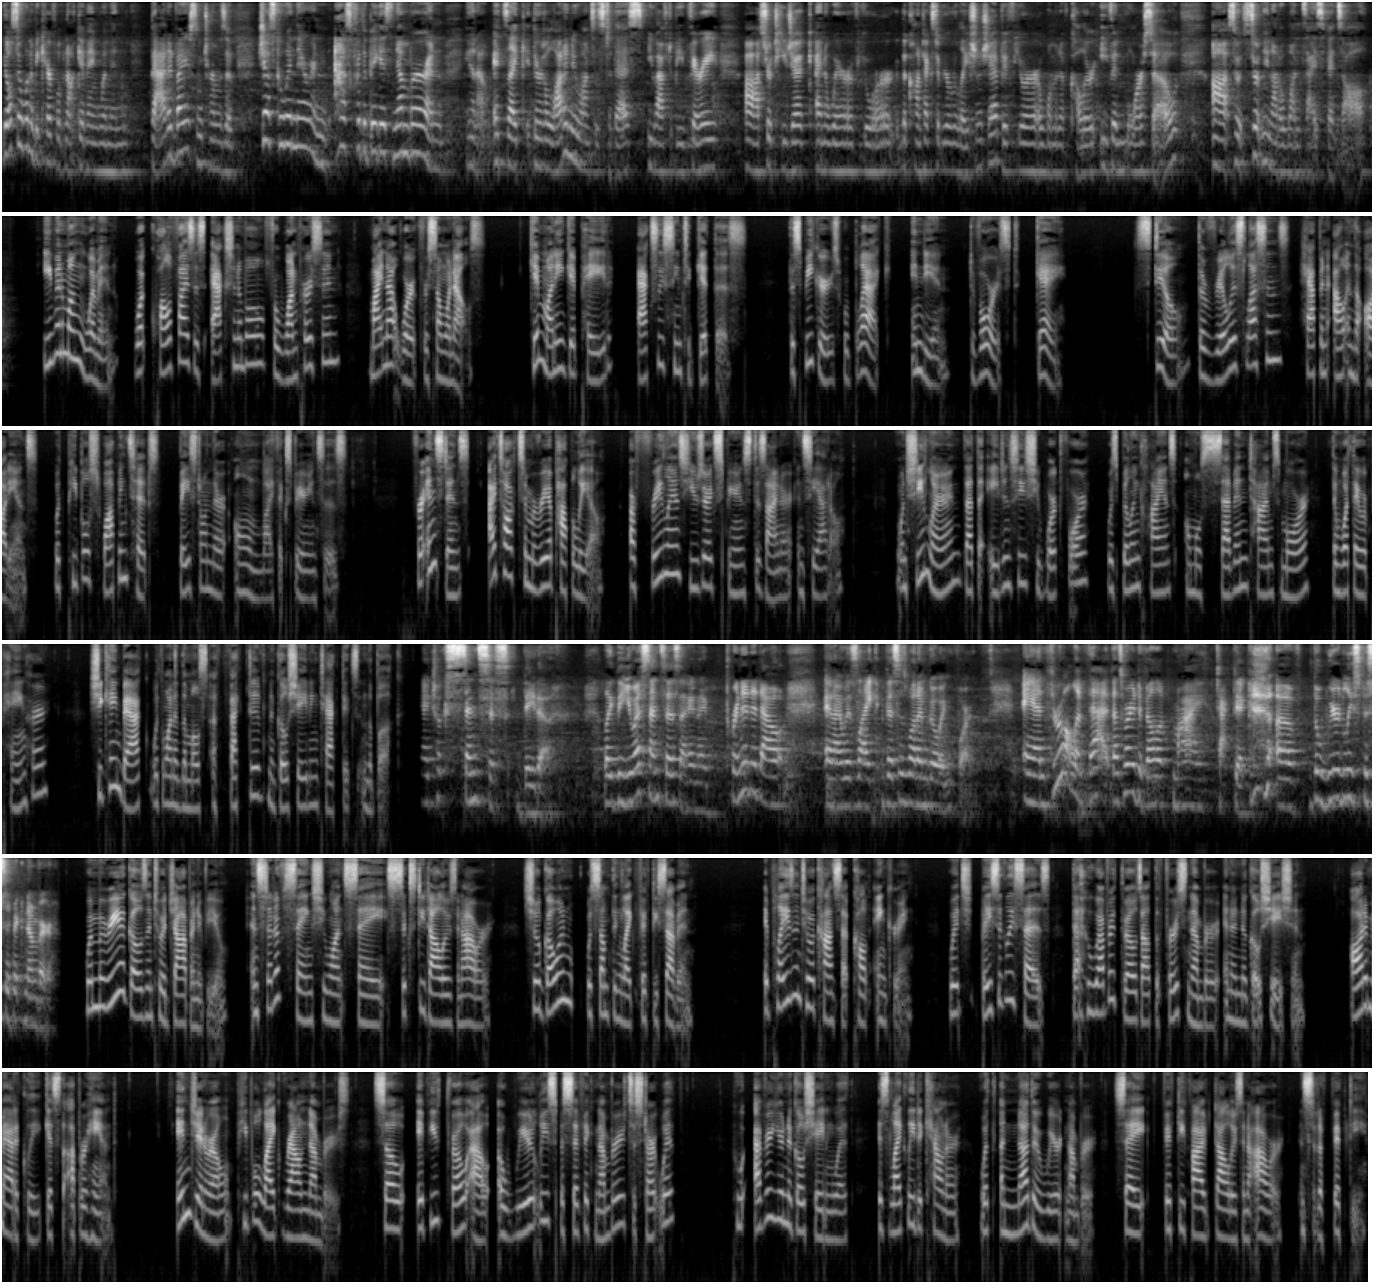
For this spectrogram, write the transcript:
We also want to be careful of not giving women bad advice in terms of just go in there and ask for the biggest number. And, you know, it's like there's a lot of nuances to this. You have to be very uh, strategic and aware of your the context of your relationship. If you're a woman of color, even more so. Uh, so it's certainly not a one size fits all. Even among women, what qualifies as actionable for one person might not work for someone else. Get money, get paid actually seemed to get this. The speakers were black, Indian, divorced, gay. Still, the realest lessons happen out in the audience, with people swapping tips based on their own life experiences. For instance, I talked to Maria Papaleo, a freelance user experience designer in Seattle. When she learned that the agency she worked for was billing clients almost seven times more than what they were paying her, she came back with one of the most effective negotiating tactics in the book. I took census data, like the US Census, and I printed it out, and I was like, this is what I'm going for. And through all of that, that's where I developed my tactic of the weirdly specific number. When Maria goes into a job interview, instead of saying she wants, say, $60 an hour, she'll go in with something like 57. It plays into a concept called anchoring, which basically says that whoever throws out the first number in a negotiation automatically gets the upper hand. In general, people like round numbers. So if you throw out a weirdly specific number to start with, whoever you're negotiating with is likely to counter with another weird number, say $55 an hour instead of 50.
